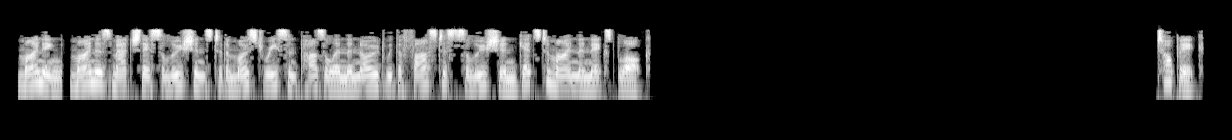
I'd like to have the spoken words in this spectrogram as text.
mining, miners match their solutions to the most recent puzzle and the node with the fastest solution gets to mine the next block. Topic:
